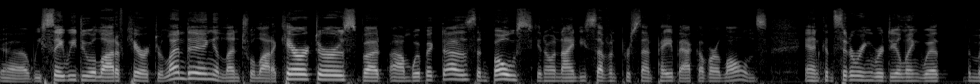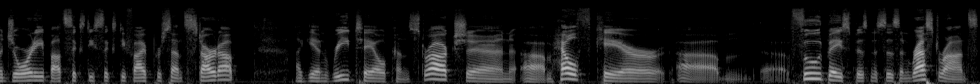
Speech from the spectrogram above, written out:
uh, we say we do a lot of character lending and lend to a lot of characters, but um, does and boasts, you know, a 97% payback of our loans. And considering we're dealing with the majority, about 60, 65% startup, again, retail, construction, um, healthcare, um, uh, food based businesses, and restaurants,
